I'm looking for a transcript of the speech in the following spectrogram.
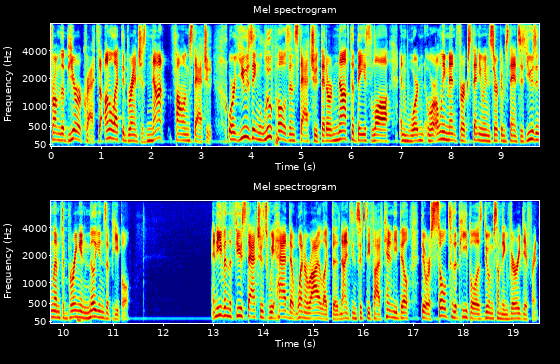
from the bureaucrats, the unelected branches, not following statute or using loopholes in statute that are not the base law and were, were only meant for extenuating circumstances, using them to bring in millions of people. And even the few statutes we had that went awry, like the 1965 Kennedy bill, they were sold to the people as doing something very different.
